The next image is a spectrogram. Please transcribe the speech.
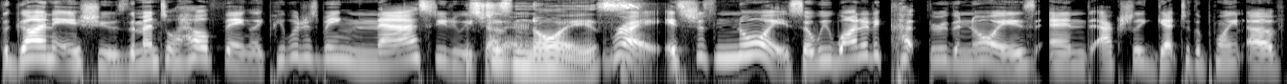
the gun issues, the mental health thing. Like people are just being nasty to It's each other. It's just noise. Right. It's just noise. So we wanted to cut through the noise and actually get to the point of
